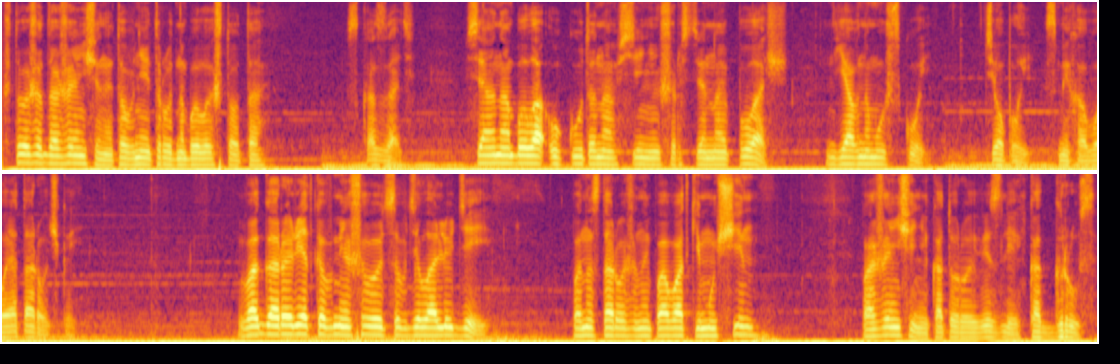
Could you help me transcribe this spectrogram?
Что же до женщины, то в ней трудно было что-то сказать. Вся она была укутана в синий шерстяной плащ, явно мужской, теплый, с меховой оторочкой. Вагары редко вмешиваются в дела людей. По настороженной повадке мужчин, по женщине, которую везли, как груз,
